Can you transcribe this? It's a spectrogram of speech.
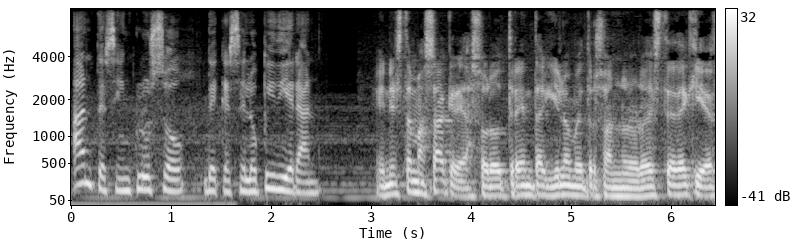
antes incluso de que se lo pidieran. En esta masacre, a solo 30 kilómetros al noroeste de Kiev,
